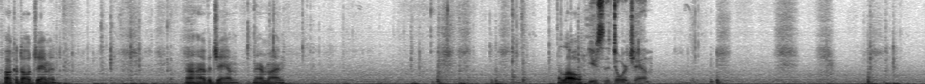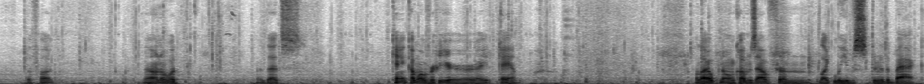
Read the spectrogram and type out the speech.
Fuck it, I'll jam it. I don't have a jam. Never mind. Hello? Use the door jam. The fuck? I don't know what. That's. Can't come over here, alright? Damn. Well, I hope no one comes out from, like, leaves through the back.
